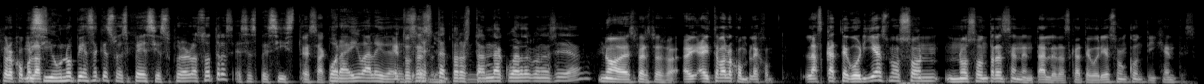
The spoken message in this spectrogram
Pero como y las- si uno piensa que su especie es superior a las otras, es especista. Exacto. Por ahí va la idea. Entonces- este, pero ¿están de acuerdo con esa idea? No, espera, espera, espera. Ahí, ahí te va lo complejo. Las categorías no son, no son trascendentales, las categorías son contingentes.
